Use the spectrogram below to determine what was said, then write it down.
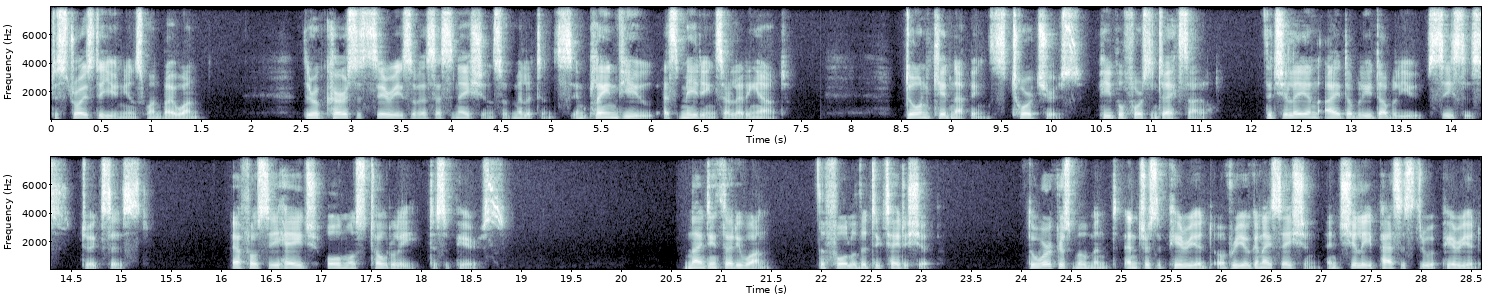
destroys the unions one by one. There occurs a series of assassinations of militants in plain view as meetings are letting out. Dawn kidnappings, tortures, people forced into exile the Chilean IWW ceases to exist. FOCH almost totally disappears. 1931, the fall of the dictatorship. The workers' movement enters a period of reorganization and Chile passes through a period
